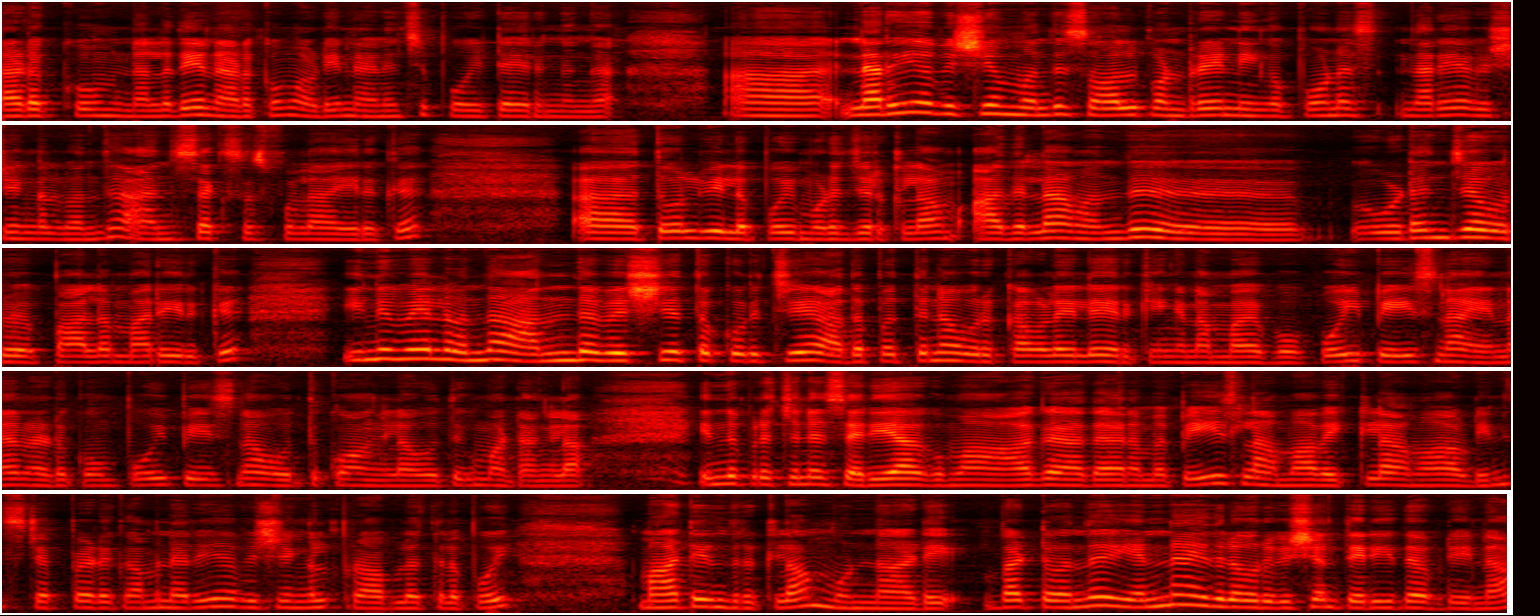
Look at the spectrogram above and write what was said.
நடக்கும் நல்லதே நடக்கும் அப்படின்னு நினச்சி போயிட்டே இருங்குங்க. நிறைய விஷயம் வந்து சால்வ் பண்ணுறேன் நீங்கள் போன நிறைய விஷயங்கள் வந்து அன்சக்ஸஸ்ஃபுல்லாக இருக்குது தோல்வியில் போய் முடிஞ்சிருக்கலாம். அதெல்லாம் வந்து உடைஞ்ச ஒரு பாலம் மாதிரி இருக்குது இனிமேல் வந்து அந்த விஷயத்தை குறித்து அதை பற்றின ஒரு கவலையிலே இருக்கீங்க. நம்ம இப்போ போய் பேசினா என்ன நடக்கும்? போய் பேசினா ஒத்துக்குவாங்களா? ஒத்துக்க மாட்டாங்களா இந்த பிரச்சனை சரியாகுமா? ஆகாதா? நம்ம பேசலாமா? வைக்கலாமா? அப்படின்னு ஸ்டெப் எடுக்காமல் நிறைய விஷயங்கள் ப்ராப்ளத்தில் போய் மாட்டிருந்துருக்கலாம் முன்னாடி. பட் வந்து என்ன இதில் ஒரு விஷயம் தெரியுது அப்படின்னா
